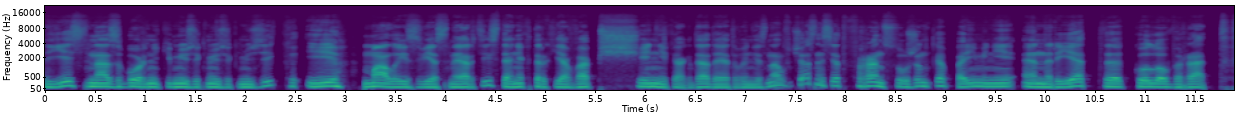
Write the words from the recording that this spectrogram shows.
есть на сборнике Music Music Music и малоизвестные артисты, о некоторых я вообще никогда до этого не знал. В частности, это француженка по имени Энриет Коловрат.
